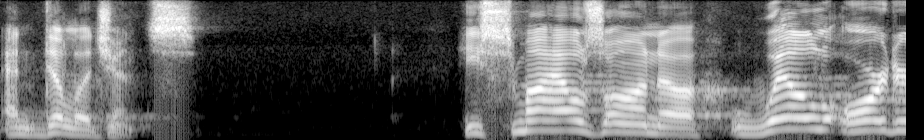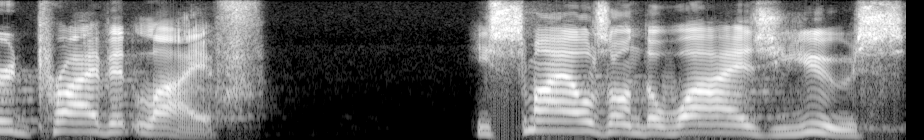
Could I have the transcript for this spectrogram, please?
and diligence. He smiles on a well ordered private life. He smiles on the wise use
